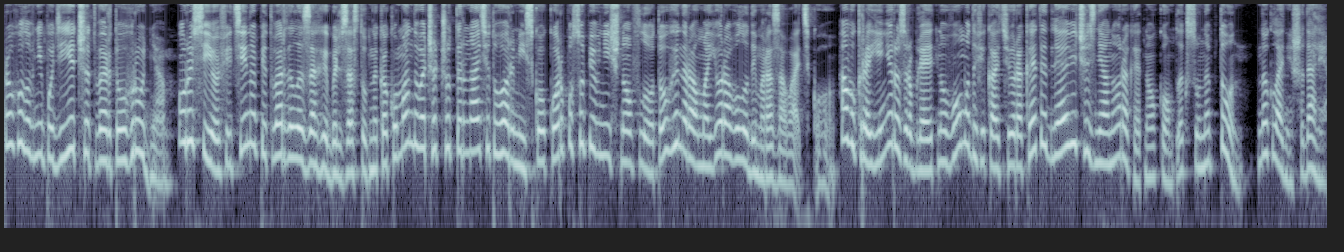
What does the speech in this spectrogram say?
Про головні події 4 грудня у Росії офіційно підтвердили загибель заступника командувача 14-го армійського корпусу північного флоту генерал-майора Володимира Завадського. А в Україні розробляють нову модифікацію ракети для вітчизняного ракетного комплексу Нептун. Докладніше далі.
